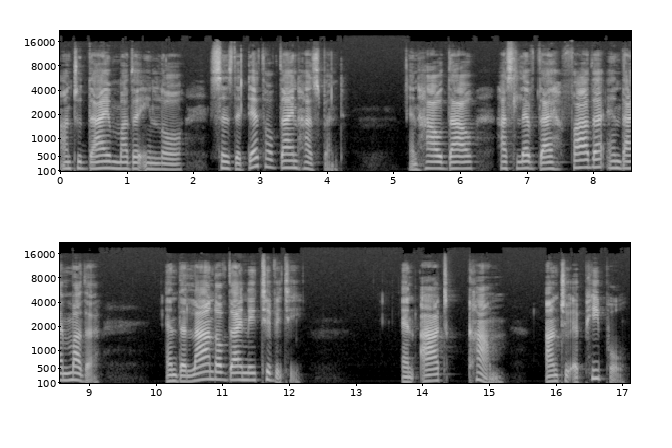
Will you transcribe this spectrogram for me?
unto thy mother in law since the death of thine husband, and how thou hast left thy father and thy mother, and the land of thy nativity, and art come unto a people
